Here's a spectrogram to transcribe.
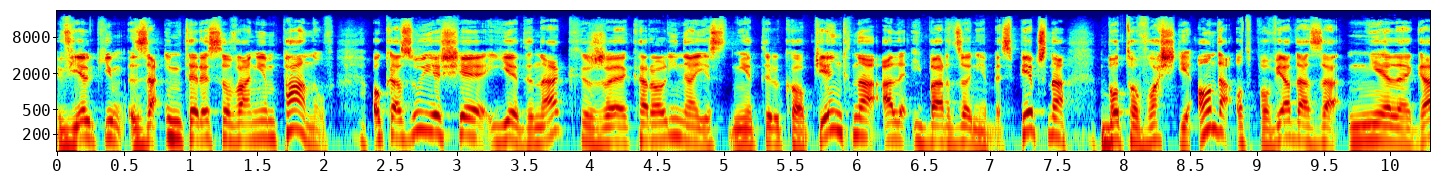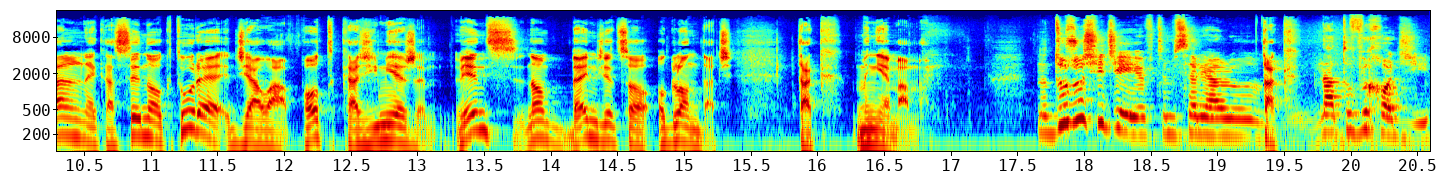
wielkim zainteresowaniem panów. Okazuje się jednak, że Karolina jest nie tylko piękna, ale i bardzo niebezpieczna, bo to właśnie ona odpowiada za nielegalne kasyno, które działa pod Kazimierzem. Więc no, będzie co oglądać. Tak mniemam. No dużo się dzieje w tym serialu. Tak. Na to wychodzi.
